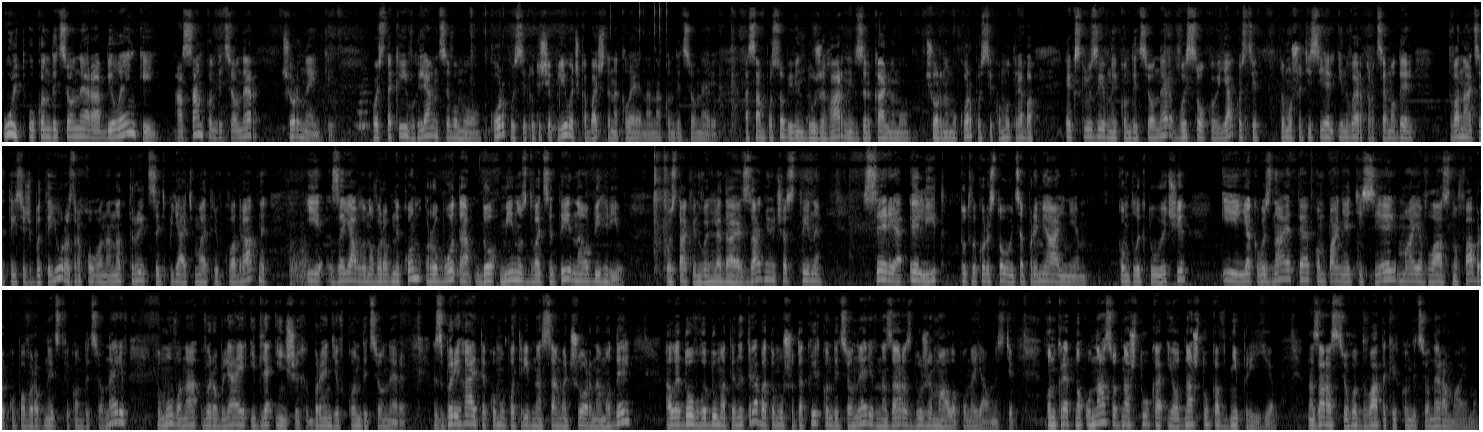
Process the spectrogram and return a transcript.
Пульт у кондиціонера біленький, а сам кондиціонер чорненький. Ось такий в глянцевому корпусі. Тут ще плівочка, бачите, наклеєна на кондиціонері. А сам по собі він дуже гарний в зеркальному чорному корпусі. Кому треба ексклюзивний кондиціонер високої якості, тому що TCL інвертор це модель 12 тисяч BTU, розрахована на 35 метрів квадратних, і заявлено виробником робота до мінус 20 на обігрів. Ось так він виглядає з задньої частини. Серія Elite. Тут використовуються преміальні комплектуючі. І як ви знаєте, компанія TCL має власну фабрику по виробництві кондиціонерів, тому вона виробляє і для інших брендів кондиціонери. Зберігайте, кому потрібна саме чорна модель, але довго думати не треба, тому що таких кондиціонерів на зараз дуже мало по наявності. Конкретно у нас одна штука і одна штука в Дніпрі є. На зараз всього два таких кондиціонера маємо.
